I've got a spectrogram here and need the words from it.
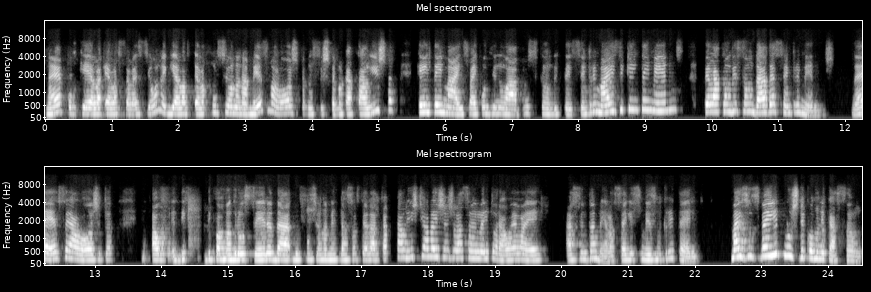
né? porque ela, ela seleciona e ela, ela funciona na mesma lógica do sistema capitalista. Quem tem mais vai continuar buscando e ter sempre mais, e quem tem menos, pela condição dada, é sempre menos. Né? Essa é a lógica, de, forma grosseira, da, do funcionamento da sociedade capitalista, e a legislação eleitoral ela é assim também, ela segue esse mesmo critério. Mas os veículos de comunicação,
